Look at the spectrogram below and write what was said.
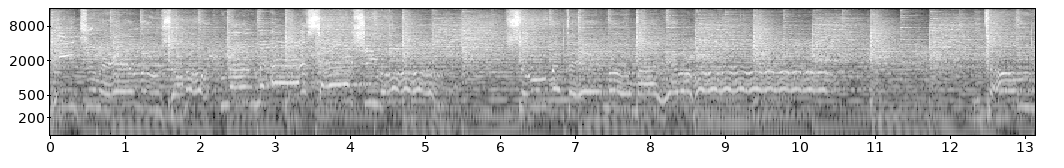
見つめるその眼差しを。全ての前を。こんな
